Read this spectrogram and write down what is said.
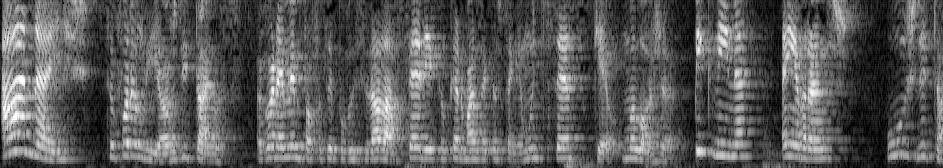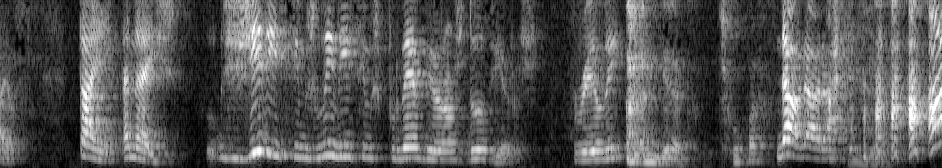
Há anéis, se eu for ali aos details, agora é mesmo para fazer publicidade à série, que eu quero mais é que eles tenham muito sucesso, que é uma loja pequenina, em Abrantes, os details. Tem anéis giríssimos, lindíssimos, por 10 euros, 12 euros. Really? Direto. Desculpa. Não, não, não.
